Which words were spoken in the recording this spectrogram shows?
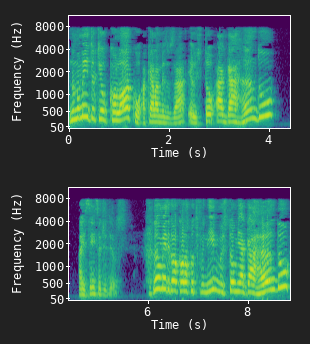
No momento que eu coloco aquela mezuzá, eu estou agarrando a essência de Deus. No momento que eu coloco o tefilim, eu estou me agarrando,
